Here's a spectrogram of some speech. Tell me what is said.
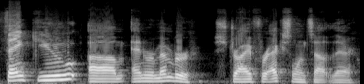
thank you um, and remember strive for excellence out there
